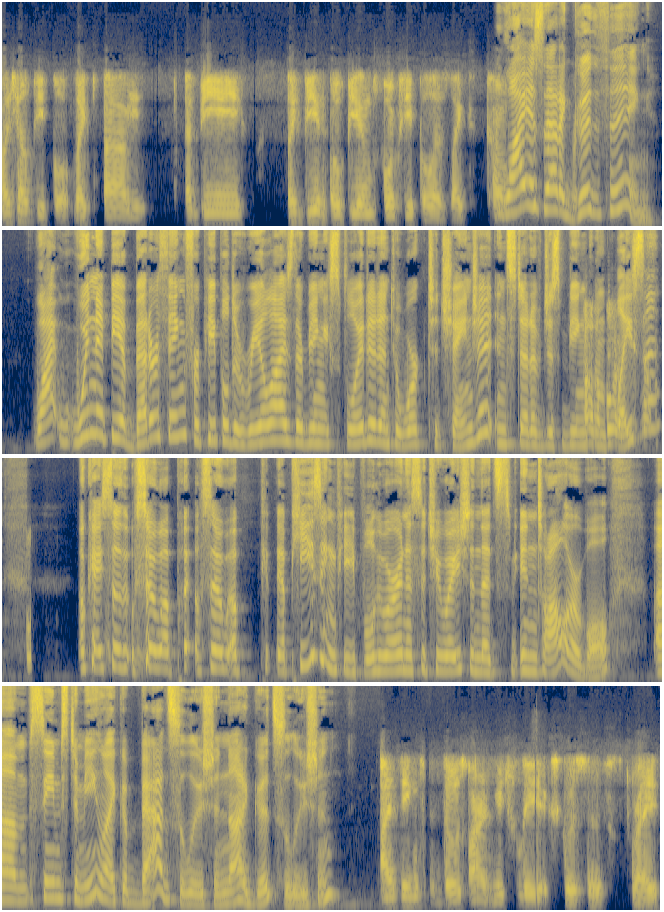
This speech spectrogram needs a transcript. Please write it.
like help people, like um, be like be an opium for people as like Why is that a good thing? Why wouldn't it be a better thing for people to realize they're being exploited and to work to change it instead of just being complacent? Okay, so so so appeasing people who are in a situation that's intolerable um, seems to me like a bad solution, not a good solution. I think those aren't mutually exclusive, right?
